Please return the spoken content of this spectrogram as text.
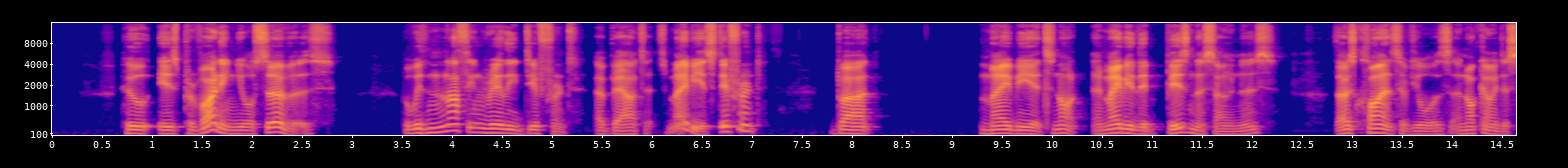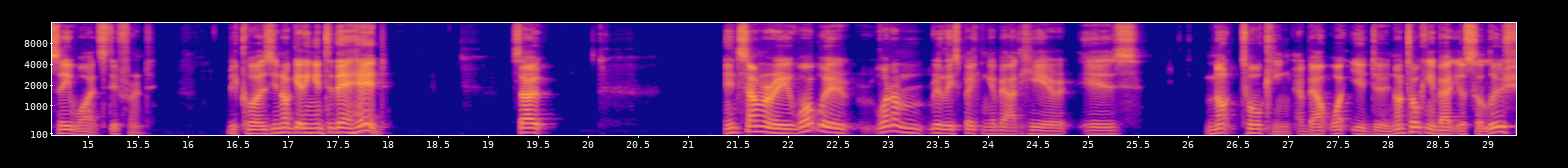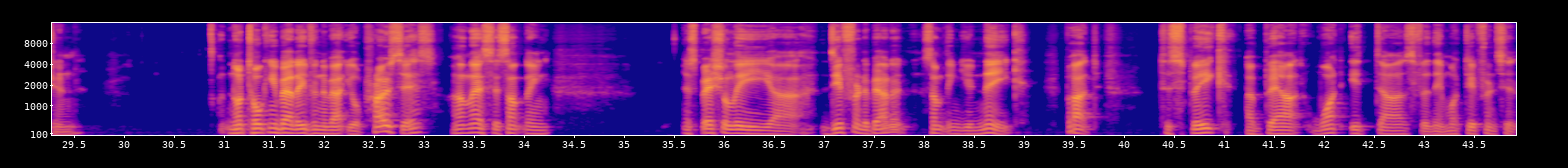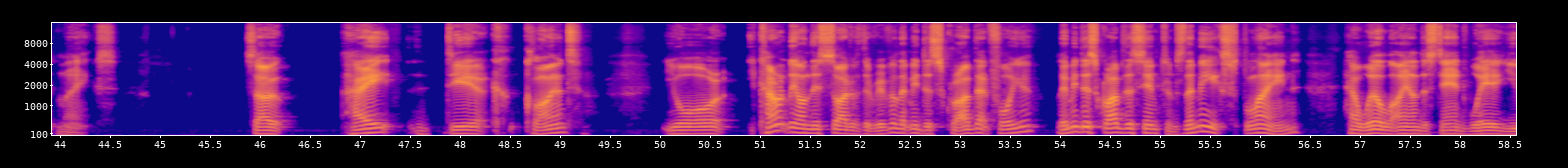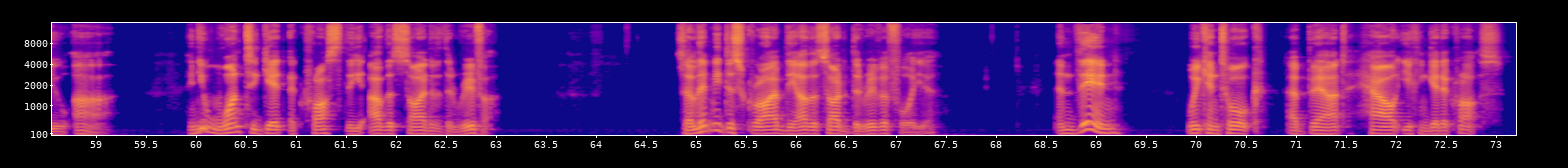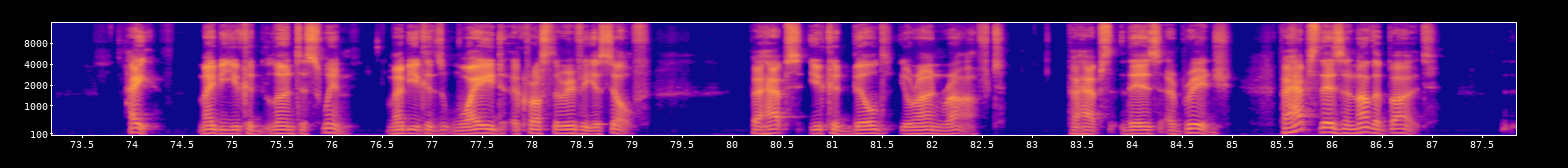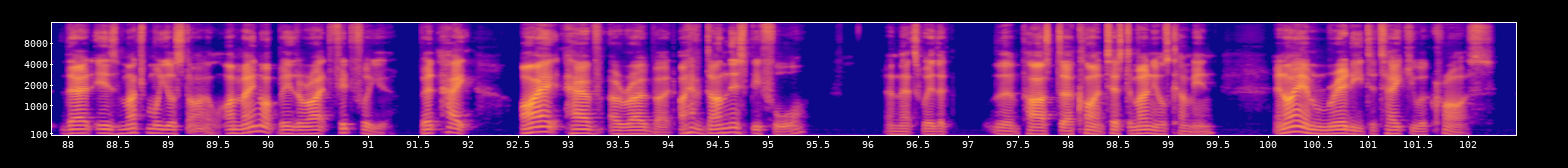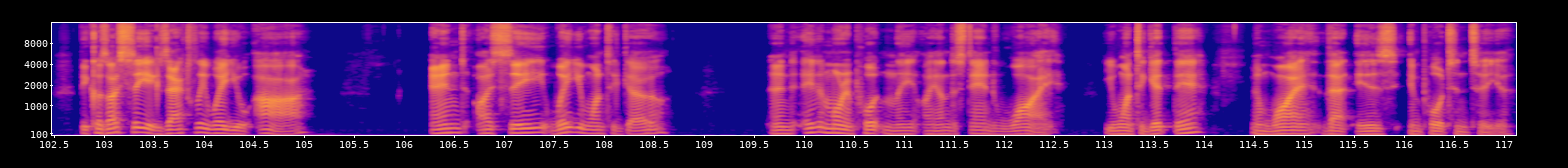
who is providing your service, but with nothing really different about it. Maybe it's different, but maybe it's not. And maybe the business owners, those clients of yours, are not going to see why it's different because you're not getting into their head. So in summary, what we're what I'm really speaking about here is not talking about what you do, not talking about your solution, not talking about even about your process, unless there's something especially uh, different about it, something unique, but to speak about what it does for them, what difference it makes. So, hey, dear client, you're currently on this side of the river. Let me describe that for you. Let me describe the symptoms. Let me explain how well I understand where you are. And you want to get across the other side of the river. So let me describe the other side of the river for you. And then we can talk about how you can get across. Hey, maybe you could learn to swim. Maybe you could wade across the river yourself. Perhaps you could build your own raft. Perhaps there's a bridge. Perhaps there's another boat that is much more your style. I may not be the right fit for you, but hey, I have a rowboat. I have done this before, and that's where the, the past uh, client testimonials come in. And I am ready to take you across because I see exactly where you are and I see where you want to go and even more importantly, I understand why you want to get there and why that is important to you.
